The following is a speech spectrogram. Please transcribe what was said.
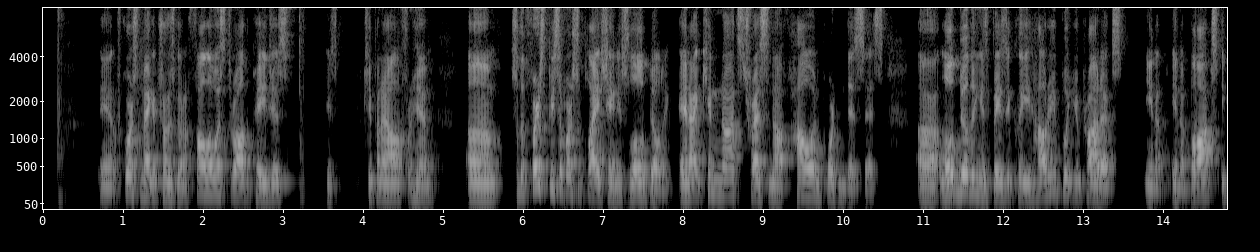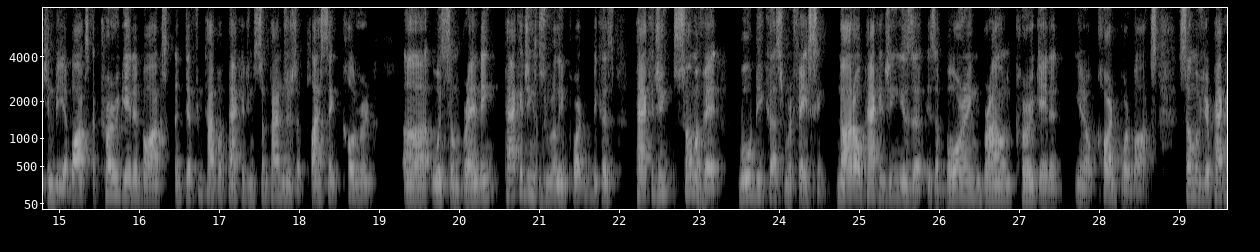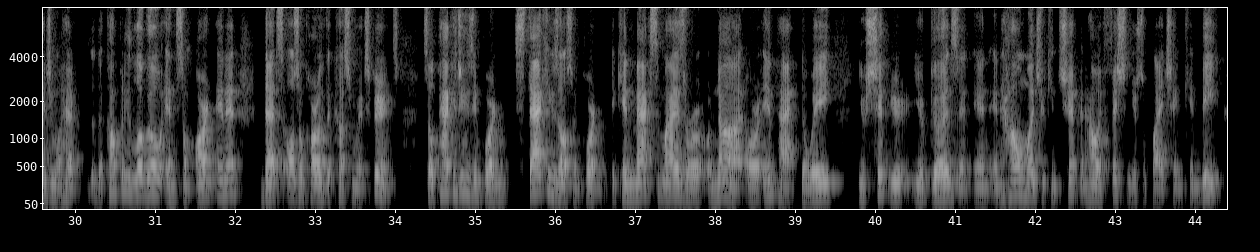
And of course, Megatron is going to follow us through all the pages. He's keep an eye out for him. Um, so the first piece of our supply chain is load building. And I cannot stress enough how important this is. Uh, load building is basically how do you put your products in a, in a box. It can be a box, a corrugated box, a different type of packaging. Sometimes there's a plastic covered uh, with some branding. Packaging is really important because packaging, some of it will be customer facing. Not all packaging is a, is a boring brown corrugated, you know, cardboard box. Some of your packaging will have the company logo and some art in it. That's also part of the customer experience. So packaging is important. Stacking is also important. It can maximize or, or not or impact the way you ship your, your goods and, and, and how much you can ship and how efficient your supply chain can be.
